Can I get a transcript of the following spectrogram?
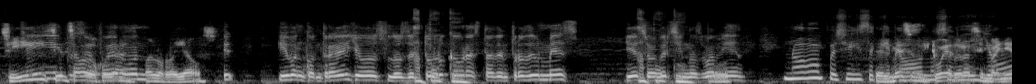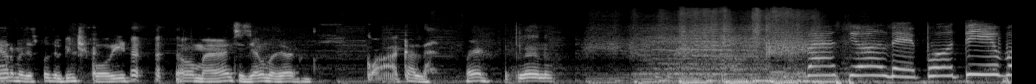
Sí, Sí, sí, el pues sábado juegan fueron. los rayados. Iban contra ellos, los del ¿A Toluca poco? ahora hasta dentro de un mes. Y eso, ¿A a, ver si nos va bien. No, pues fíjese que El mes no, en el que no voy a durar sin yo. bañarme después del pinche COVID. No manches, ya uno ya. Guácala. Bueno. Plano. Espacio Deportivo.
